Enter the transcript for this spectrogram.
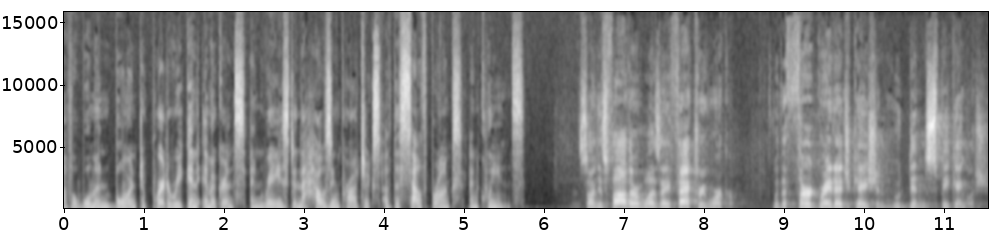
of a woman born to Puerto Rican immigrants and raised in the housing projects of the South Bronx and Queens. Sonia's father was a factory worker with a third grade education who didn't speak English.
